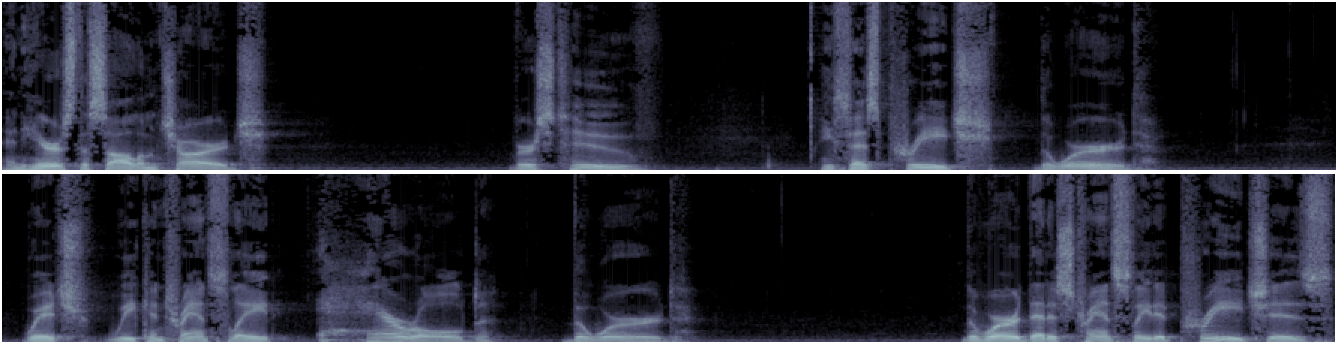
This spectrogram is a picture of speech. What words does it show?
And here's the solemn charge. Verse 2 he says, Preach the word, which we can translate herald the word. The word that is translated preach is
